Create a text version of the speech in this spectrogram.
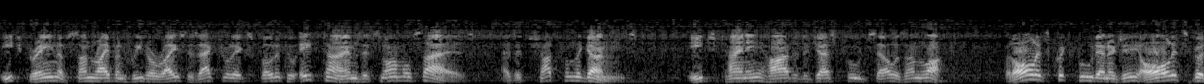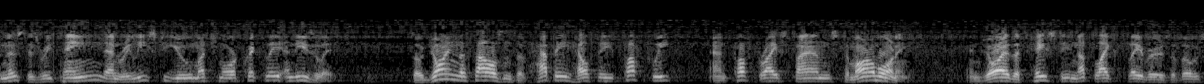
Each grain of sun-ripened wheat or rice is actually exploded to eight times its normal size as it's shot from the guns. Each tiny, hard-to-digest food cell is unlocked, but all its quick food energy, all its goodness is retained and released to you much more quickly and easily. So join the thousands of happy, healthy, puffed wheat and puffed rice fans tomorrow morning. Enjoy the tasty, nut-like flavors of those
